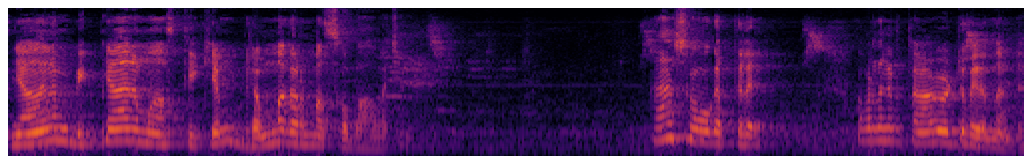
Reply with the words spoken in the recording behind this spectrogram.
ജ്ഞാനം വിജ്ഞാനമാസ്തിക്യം ബ്രഹ്മകർമ്മ സ്വഭാവജം ആ ശ്ലോകത്തിൽ അവിടെ നിങ്ങളുടെ താഴോട്ട് വരുന്നുണ്ട്.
